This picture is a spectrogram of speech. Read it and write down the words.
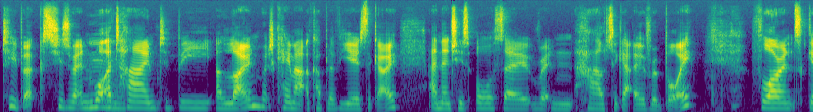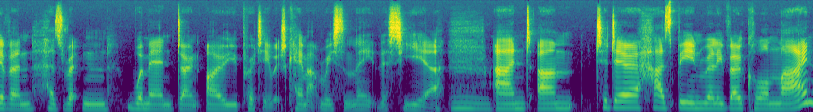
two books. She's written What a Time to Be Alone, which came out a couple of years ago, and then she's also written How to Get Over a Boy. Florence Given has written Women Don't Owe You Pretty, which came out recently this year, and um, Chidera has been really vocal online,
